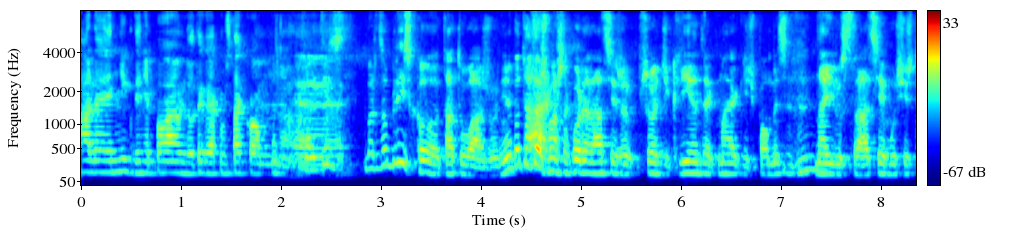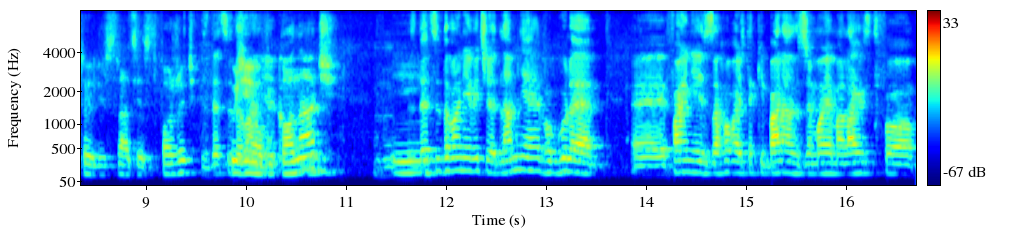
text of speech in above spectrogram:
ale nigdy nie pałałem do tego jakąś taką... No. e, Ale to jest bardzo blisko tatuażu, nie? Bo ty Tak. też masz taką relację, że przychodzi klient, jak ma jakiś pomysł Mhm. na ilustrację, musisz tę ilustrację stworzyć, później ją wykonać. I... Zdecydowanie, wiecie, dla mnie w ogóle e, fajnie jest zachować taki balans, że moje malarstwo,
